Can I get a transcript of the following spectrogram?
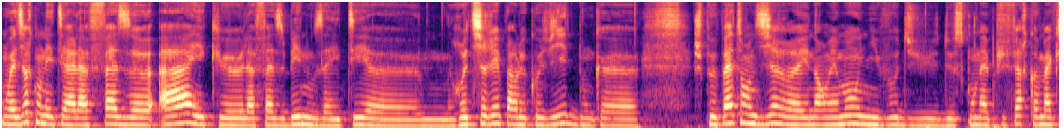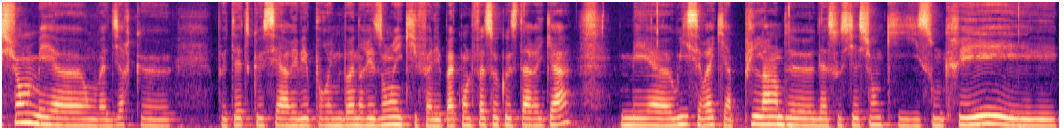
on va dire qu'on était à la phase A et que la phase B nous a été euh, retirée par le Covid. Donc, euh, je peux pas t'en dire énormément au niveau de ce qu'on a pu faire comme action, mais on va dire que Peut-être que c'est arrivé pour une bonne raison et qu'il fallait pas qu'on le fasse au Costa Rica. Mais oui, c'est vrai qu'il y a plein d'associations qui sont créées et,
